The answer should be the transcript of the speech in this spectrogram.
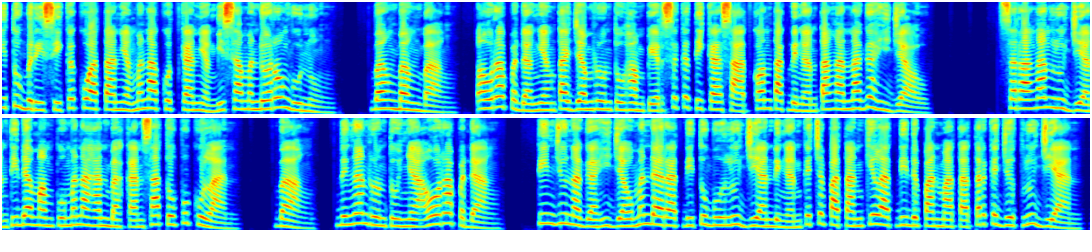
itu berisi kekuatan yang menakutkan yang bisa mendorong gunung. Bang bang bang, aura pedang yang tajam runtuh hampir seketika saat kontak dengan tangan naga hijau. Serangan Lujian tidak mampu menahan bahkan satu pukulan. Bang! Dengan runtuhnya aura pedang, tinju naga hijau mendarat di tubuh Lujian dengan kecepatan kilat di depan mata terkejut Lujian.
